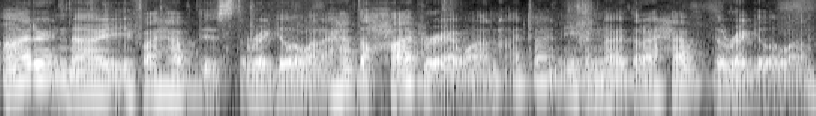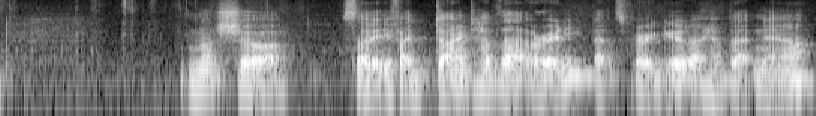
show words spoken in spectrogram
I don't know if I have this, the regular one. I have the Hyper Rare one. I don't even know that I have the regular one. I'm not sure. So if I don't have that already, that's very good. I have that now.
